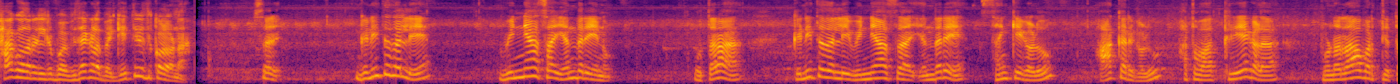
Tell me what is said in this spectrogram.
ಹಾಗೂ ಅದರಲ್ಲಿರುವ ವಿಧಗಳ ಬಗ್ಗೆ ತಿಳಿದುಕೊಳ್ಳೋಣ. ಸರಿ, ಗಣಿತದಲ್ಲಿ ವಿನ್ಯಾಸ ಎಂದರೇನು? ಉತ್ತರ, ಗಣಿತದಲ್ಲಿ ವಿನ್ಯಾಸ ಎಂದರೆ ಸಂಖ್ಯೆಗಳು, ಆಕಾರಗಳು ಅಥವಾ ಕ್ರಿಯೆಗಳ ಪುನರಾವರ್ತಿತ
